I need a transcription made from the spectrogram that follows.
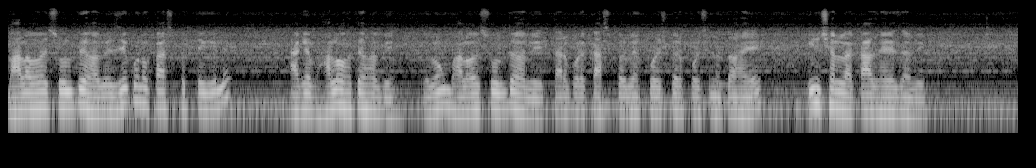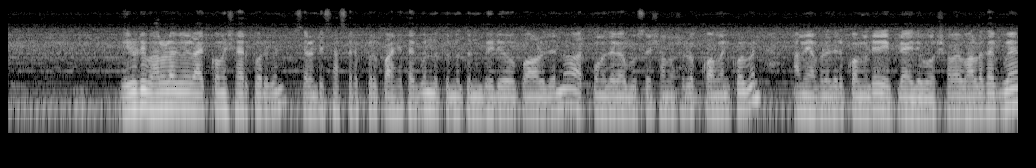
ভালোভাবে চলতে হবে। যে কোনো কাজ করতে গেলে আগে ভালো হতে হবে এবং ভালোভাবে চলতে হবে। তারপরে কাজ করবেন, পরিষ্কার পরিচ্ছন্নতা হয়ে ইনশাল্লাহ কাজ হয়ে যাবে। ভিডিওটি ভালো লাগলে লাইক, কমেন্ট শেয়ার করবেন। চ্যানেলটি সাবস্ক্রাইব করে পাশে থাকবেন নতুন নতুন ভিডিও পাওয়ার জন্য। আর কোনো জায়গায় বুঝতে সমস্যা হলে কমেন্ট করবেন। আমি আপনাদের কমেন্টে রিপ্লাই দেবো। সবাই ভালো থাকবেন।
